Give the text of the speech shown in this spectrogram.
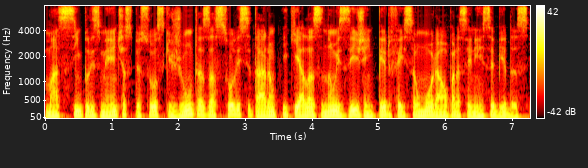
mas simplesmente as pessoas que juntas a solicitaram e que elas não exigem perfeição moral para serem recebidas.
